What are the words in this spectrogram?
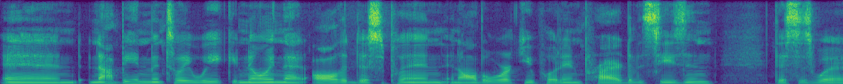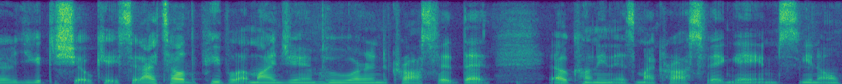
and not being mentally weak, knowing that all the discipline and all the work you put in prior to the season, this is where you get to showcase it. I tell the people at my gym who are into CrossFit that elk hunting is my CrossFit games. You know,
